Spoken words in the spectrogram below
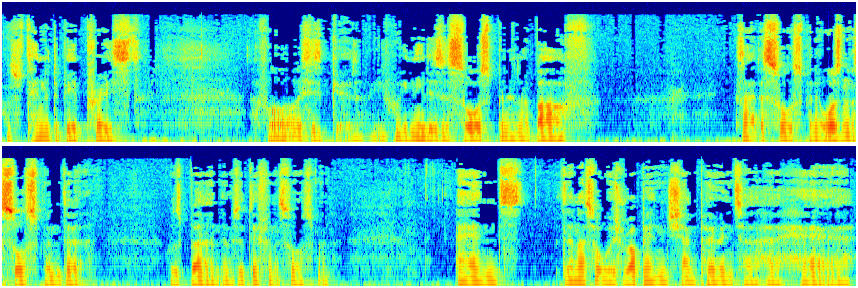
I was pretending to be a priest. I thought, oh, this is good. All we need is a saucepan and a bath. Because I had a saucepan. It wasn't a saucepan that was burnt. It was a different saucepan. And then I sort of was rubbing shampoo into her hair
